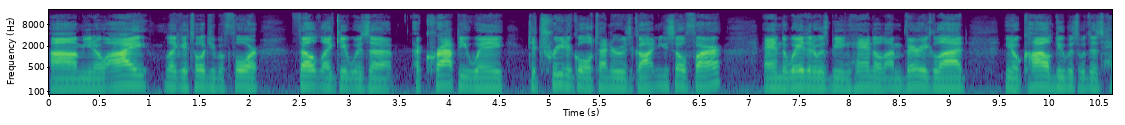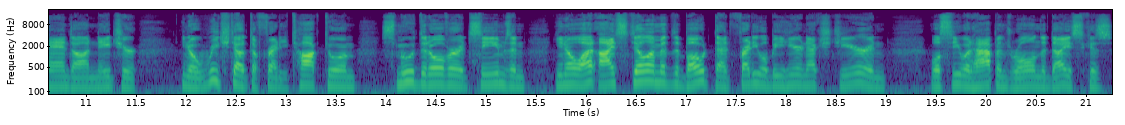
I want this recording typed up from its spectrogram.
Um, you know, I, like I told you before, felt like it was a, a crappy way to treat a goaltender who's gotten you so far and the way that it was being handled. I'm very glad, you know, Kyle Dubas with his hand on nature, you know, reached out to Freddie, talked to him, smoothed it over, it seems. And you know what? I still am in the boat that Freddie will be here next year and we'll see what happens rolling the dice because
